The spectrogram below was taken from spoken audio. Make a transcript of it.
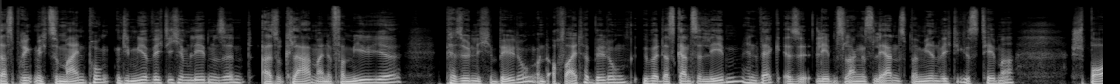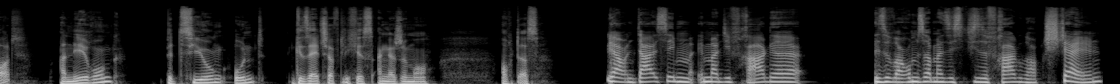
das bringt mich zu meinen Punkten, die mir wichtig im Leben sind. Also klar, meine Familie, persönliche Bildung und auch Weiterbildung über das ganze Leben hinweg. Also lebenslanges Lernen ist bei mir ein wichtiges Thema. Sport, Ernährung, Beziehung und gesellschaftliches Engagement. Auch das. Ja, und da ist eben immer die Frage, also warum soll man sich diese Frage überhaupt stellen?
